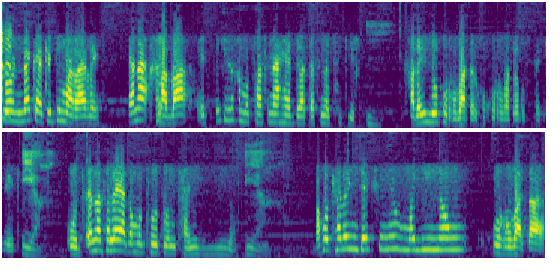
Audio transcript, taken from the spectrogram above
So nna ka tle ke morare kana ga ba especially ga motho a sena high blood a sena tshukiri ga ba ile go robatsa go go robatsa ko sepetlele o tsena fela ya ka motho o tlo ntshang dino ba go tlhaba injection mo dinong go robatsa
